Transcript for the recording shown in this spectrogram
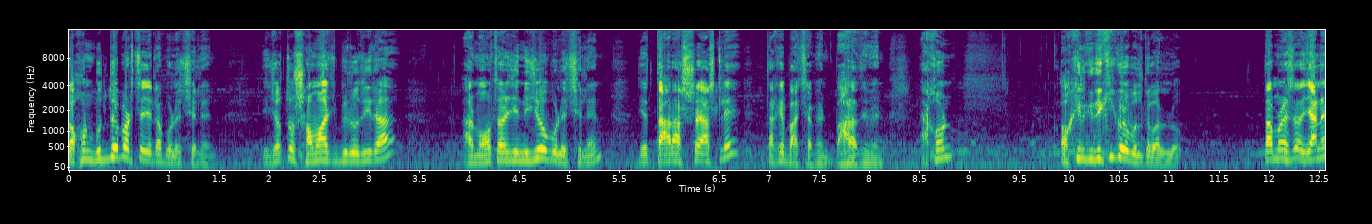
তখন বুঝতে পারছে যেটা বলেছিলেন, যে যত সমাজ বিরোধীরা আর মমতা ব্যানার্জি নিজেও বলেছিলেন যে তার আশ্রয় আসলে তাকে বাঁচাবেন, পাহারা দেবেন। এখন অখিলগিরি কী করে বলতে পারল? তার মানে সেটা জানে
